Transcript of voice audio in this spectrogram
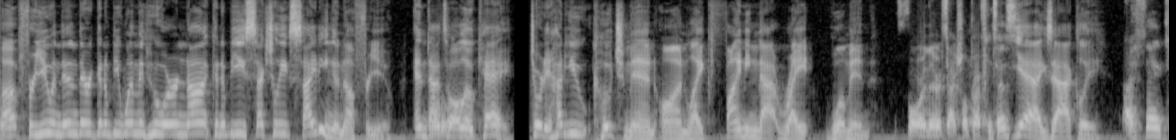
uh, for you, and then there are going to be women who are not going to be sexually exciting enough for you, and that's Totally. all okay. Jordan, how do you coach men on like finding that right woman? For their sexual preferences. Yeah, exactly. I think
